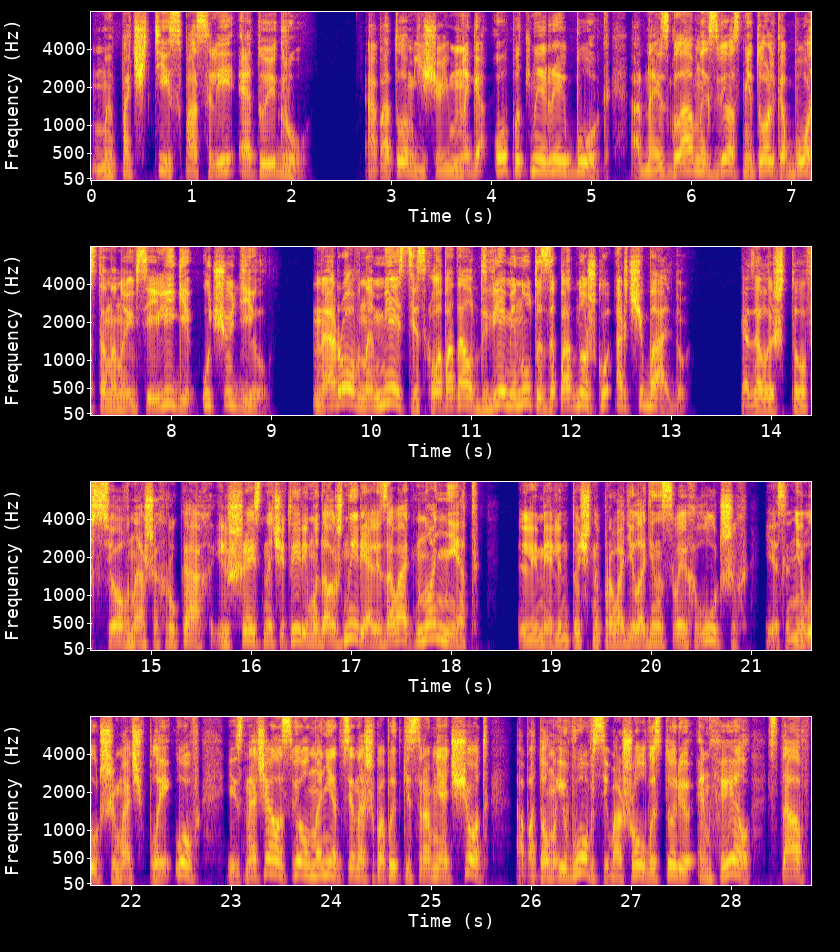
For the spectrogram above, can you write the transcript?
Мы почти спасли эту игру. А потом еще и многоопытный Рейбург, одна из главных звезд не только Бостона, но и всей лиги, учудил. На ровном месте схлопотал две минуты за подножку Арчибальду. Казалось, что все в наших руках, и 6 на 4 мы должны реализовать, но нет. Лемелин точно проводил один из своих лучших, если не лучший матч в плей-офф, и сначала свел на нет все наши попытки сравнять счет, а потом и вовсе вошел в историю НХЛ, став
